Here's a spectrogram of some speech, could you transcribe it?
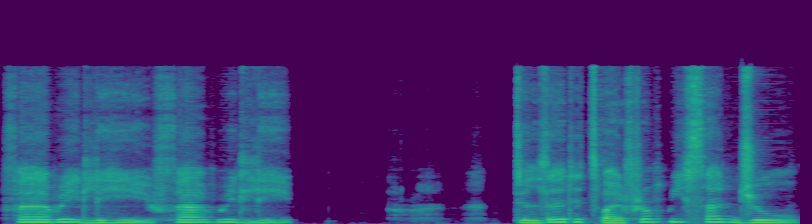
Family, family. Till then, it's bye from me, Sanju.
